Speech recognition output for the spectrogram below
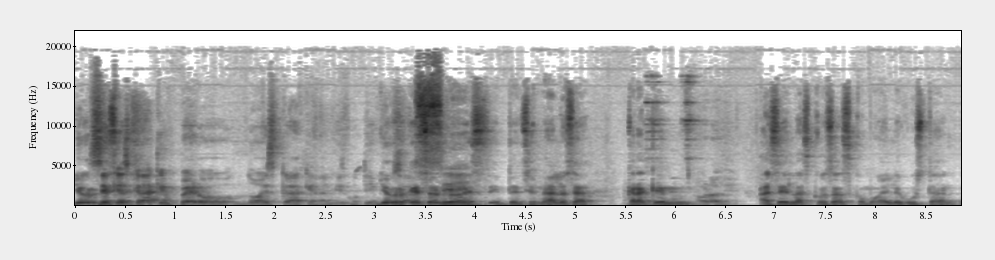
Yo creo sé que, es Kraken, pero no es Kraken al mismo tiempo. Yo creo que eso no es intencional, o sea, Kraken hace las cosas como a él le gustan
